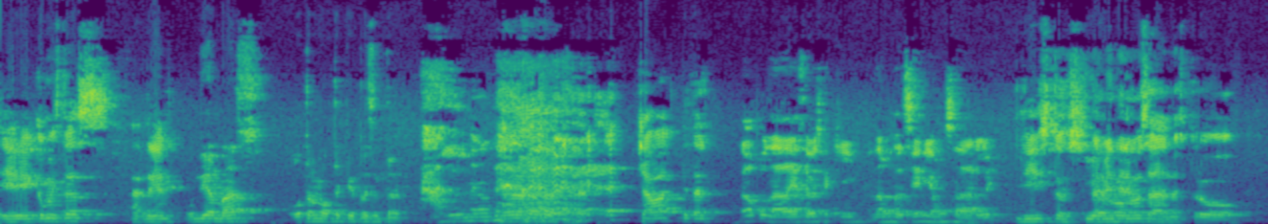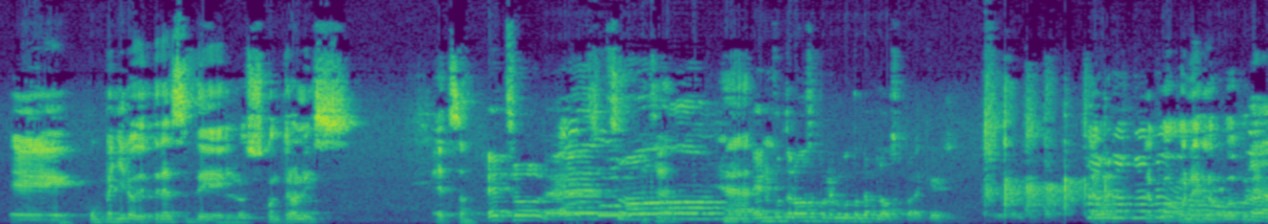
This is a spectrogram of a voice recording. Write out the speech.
Eh, ¿Cómo estás, Adrián? Un día más, otra nota que presentar. Chava, ¿qué tal? No, pues nada, ya sabes que aquí andamos al 100 y vamos a darle. Listos. También tenemos a nuestro eh, compañero detrás de los controles. Edson. ¡Edson! ¡Edson! en un futuro vamos a poner un botón de aplausos para que. Pero bueno, Lo puedo poner, lo puedo poner.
